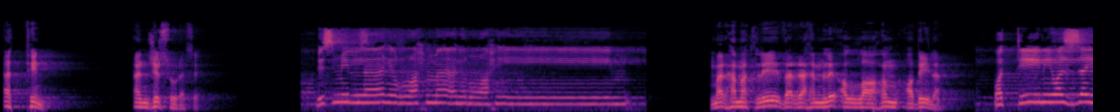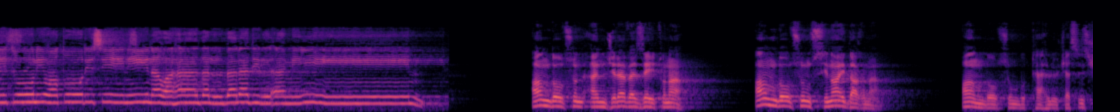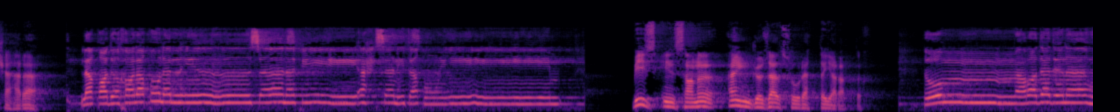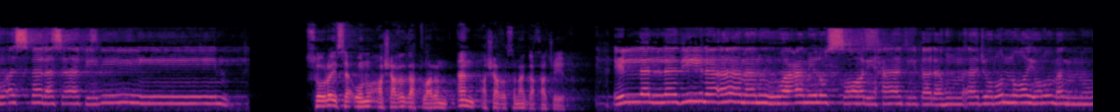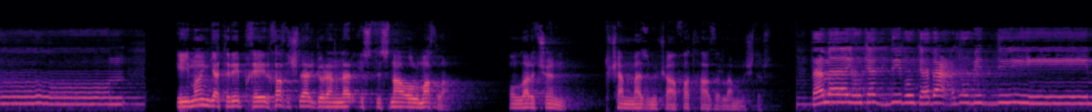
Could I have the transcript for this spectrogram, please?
Ət-Tin Əncir surəsi Bismillahirrahmanirrahim Mərhəmətli və rəhimli Allahın adı ilə والتين والزيتون وطور سينين وهذا البلد الأمين And olsun əncirə və zeytuna, and olsun Sinay dağına, and olsun bu təhlükəsiz şəhərə. Laqad xalaqnal insana fi ahsani taqvim. Biz insanı ən gözəl surətdə yaratdıq. Thumma radadnahu asfala safilin. Sonra isə onu aşağı qatların ən aşağısına qaxacağıq. إلا الذين آمنوا وعملوا الصالحات فلهم أجر غير ممنون İman gətirib xeyirxah işlər görənlər istisna olmaqla, onlar üçün tükənməz mükafat hazırlanmışdır. فما يكذبك بعد بالدين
